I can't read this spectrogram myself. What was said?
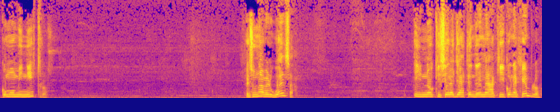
como ministros. Es una vergüenza. Y no quisiera ya extenderme aquí con ejemplos,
